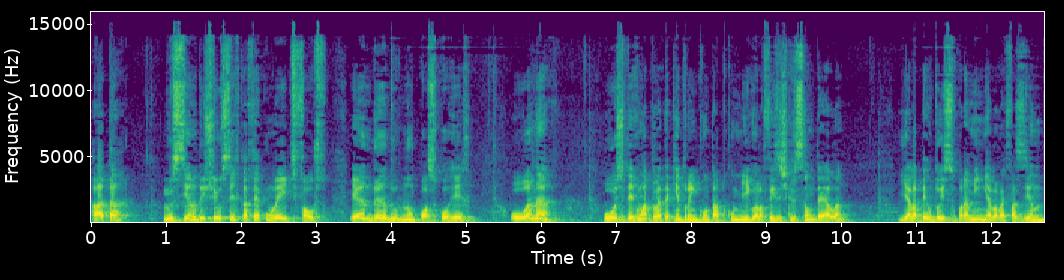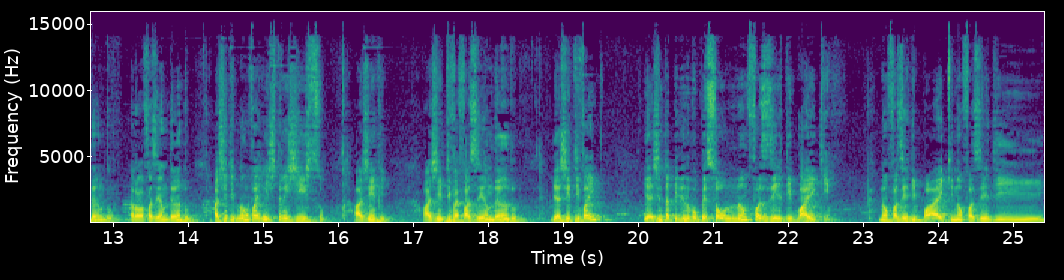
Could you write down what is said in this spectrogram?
Ah, tá. Luciano deixou eu ser café com leite, Fausto. É andando, não posso correr. Ô, Ana, hoje teve uma atleta que entrou em contato comigo, ela fez a inscrição dela e ela perguntou isso para mim. Ela vai fazer andando. Ela vai fazer andando. A gente não vai restringir isso. A gente, a gente vai fazer andando e a gente vai. E a gente está pedindo para o pessoal não fazer de bike. Não fazer de bike, não fazer de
